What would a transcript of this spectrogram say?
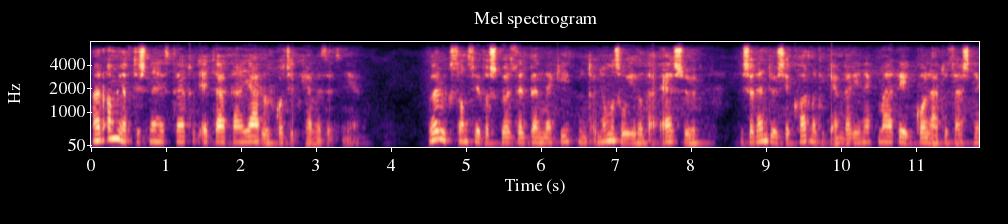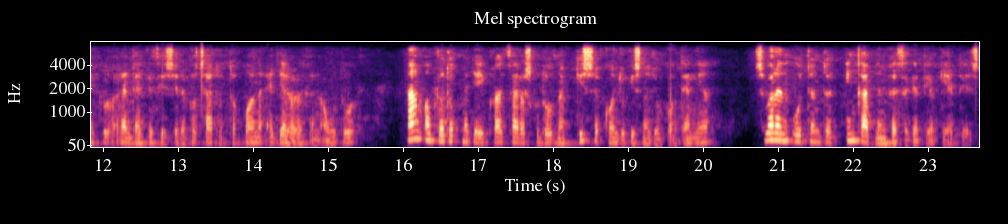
Már amiatt is neheztelt, hogy egyáltalán járőrkocsit kell vezetnie. Velük szomszédos körzetben neki, mint a nyomozóiroda első és a rendőrség harmadik emberének már rég korlátozás nélkül a rendelkezésére bocsátottak volna egy jelöletlen autót, ám a Bradok megyei krajcároskodóknak kisebb gondjuk is nagyobb volt ennél, s Warren úgy döntött, inkább nem feszegeti a kérdést.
